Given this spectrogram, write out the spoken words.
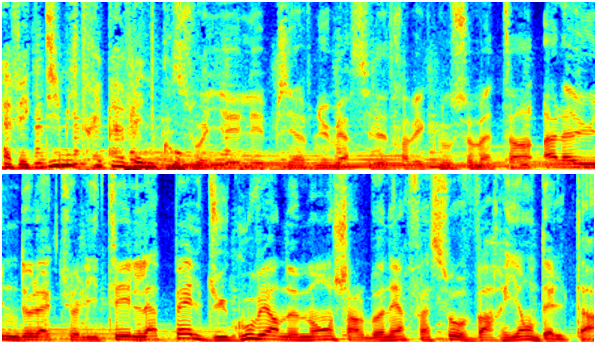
avec Dimitri Pavlenko. Soyez les bienvenus, merci d'être avec nous ce matin. À la une de l'actualité, l'appel du gouvernement Charles Bonner face au variant Delta.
